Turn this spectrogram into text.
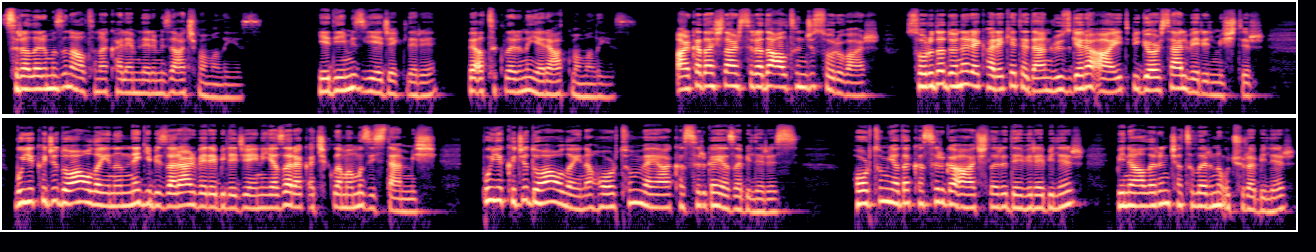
Sıralarımızın altına kalemlerimizi açmamalıyız. Yediğimiz yiyecekleri ve atıklarını yere atmamalıyız. Arkadaşlar sırada altıncı soru var. Soruda dönerek hareket eden rüzgara ait bir görsel verilmiştir. Bu yıkıcı doğa olayının ne gibi zarar verebileceğini yazarak açıklamamız istenmiş. Bu yıkıcı doğa olayına hortum veya kasırga yazabiliriz. Hortum ya da kasırga ağaçları devirebilir, binaların çatılarını uçurabilir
